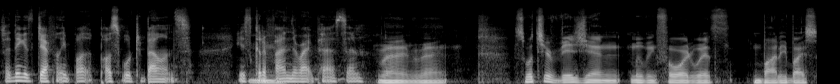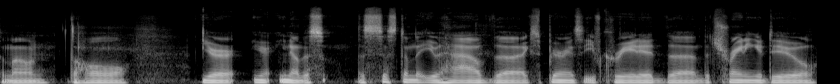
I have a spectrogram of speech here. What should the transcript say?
So I think it's definitely possible to balance. You just got Mm. to find the right person. Right, right. So, what's your vision moving forward with Body by Simone? The whole, your, your, you know, this the system that you have, the experience that you've created, the the training you do.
